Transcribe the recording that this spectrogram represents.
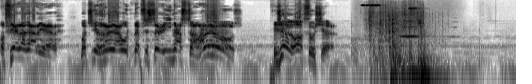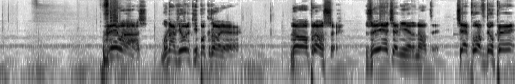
Otwieraj, Ariel! Bo ci ryja utnę przy szyi i naszczam, ale już! Idziemy, odsuń się! Wyłaź, bo na wiórki pokroję. No proszę, żyjecie miernoty. Ciepło w dupy?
